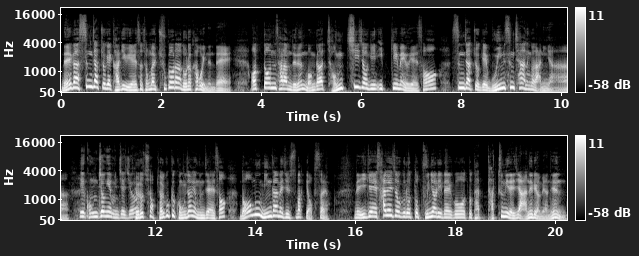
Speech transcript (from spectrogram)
내가 승자 쪽에 가기 위해서 정말 죽어라 노력하고 있는데 어떤 사람들은 뭔가 정치적인 입김에 의해서 승자 쪽에 무임승차하는 것 아니냐. 이게 공정의 문제죠. 그렇죠. 결국 그 공정의 문제에서 너무 민감해질 수밖에 없어요. 근데 이게 사회적으로 또 분열이 되고 또 다, 다툼이 되지 않으려면은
